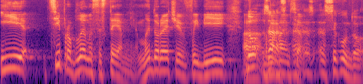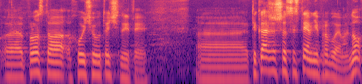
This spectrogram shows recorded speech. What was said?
І ці проблеми системні. Ми, до речі, в EBA е, Ну, зараз, намагаємося. е, е, секунду, просто хочу уточнити. Ти кажеш, що системні проблеми. Ну,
